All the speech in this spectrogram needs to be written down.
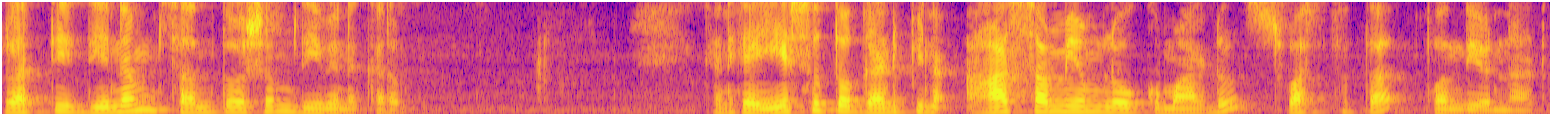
ప్రతిదినం సంతోషం దీవెనకరం. కనుక యేసుతో గడిపిన ఆ సమయంలో కుమారుడు స్వస్థత పొంది ఉన్నాడు.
